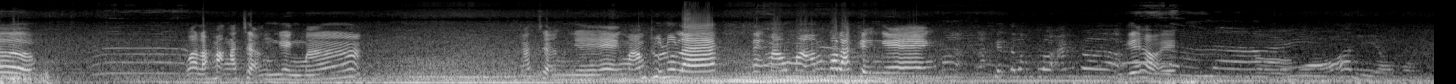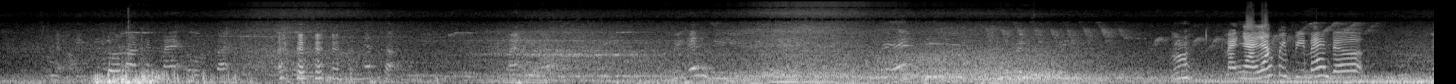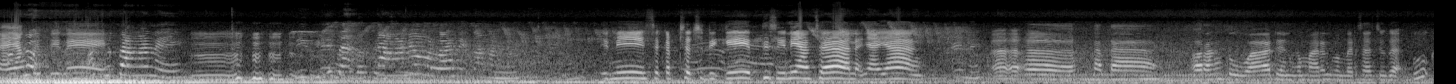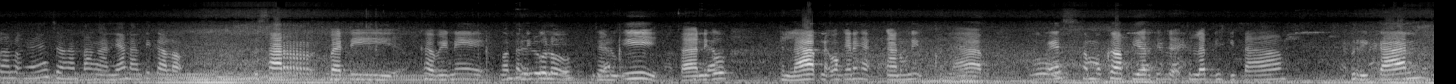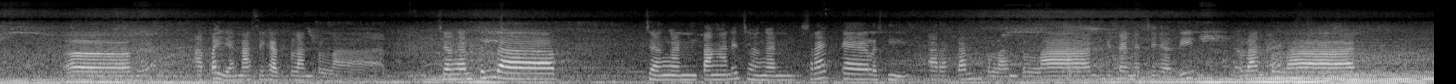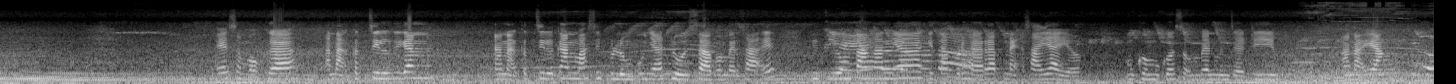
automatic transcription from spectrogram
Walah mak ngajak ngeng mak. Ngajak ngeng, maam dulu lah. Nek mau maam kok lagi ngeng. Mak, lagi telung pelokan kok. Nggih kok eh. Oh, iya. Nek, Iki lho lanjut naik otak. Ternyata gak muni. Naik ya. WND. WND. Hmm, nek nyayang pipine, Nduk. Nyayang pipine. Aku tangane. Hmm. Bisa tangannya oleh nek tangannya. Ini sekedar sedikit di sini aja nek nyayang. Ini. Eh, eh, eh, kata orang tua dan kemarin pemirsa juga bu kalau nyayang jangan tangannya nanti kalau besar badi gawene ngoten niku lho jaluki ngoten niku gelap nek wong kene nganu ni gelap. Wes semoga biar tidak gelap nggih kita berikan eh, apa ya nasihat pelan-pelan. Jangan gelap jangan tangannya jangan srekel diarahkan pelan-pelan kita nasihati pelan-pelan. Eh semoga anak kecil kan anak kecil kan masih belum punya dosa pemirsa. Eh dicium tangannya kita berharap nek saya ya moga-moga sumben menjadi anak yang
